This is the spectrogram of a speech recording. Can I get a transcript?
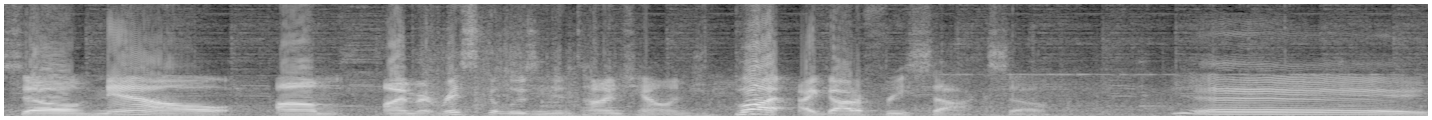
So now, um, I'm at risk of losing the time challenge, but I got a free sock, so Yay!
